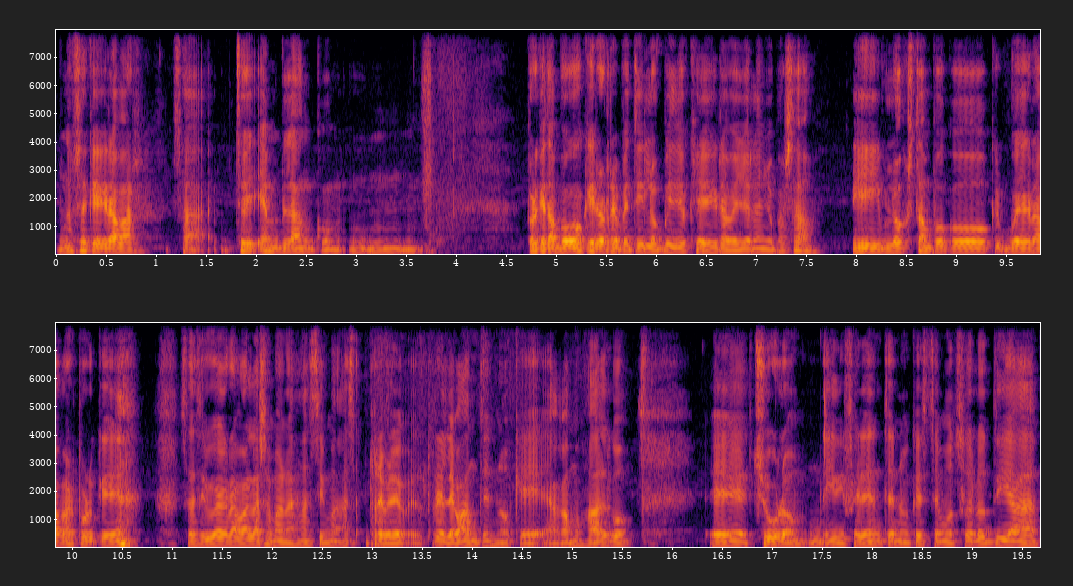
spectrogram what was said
no sé qué grabar. O sea, estoy en blanco. Mm, porque tampoco quiero repetir los vídeos que grabé yo el año pasado. Y vlogs tampoco voy a grabar porque, o sea, si voy a grabar las semanas así más relevantes, ¿no? Que hagamos algo eh, chulo y diferente, ¿no? Que estemos todos los días...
